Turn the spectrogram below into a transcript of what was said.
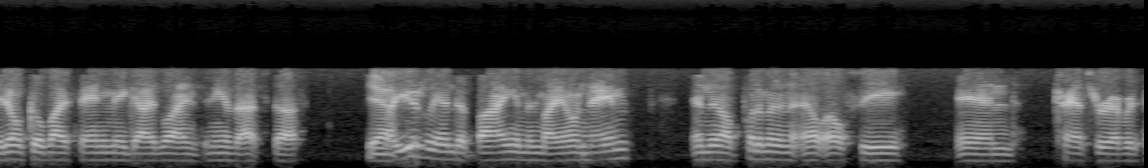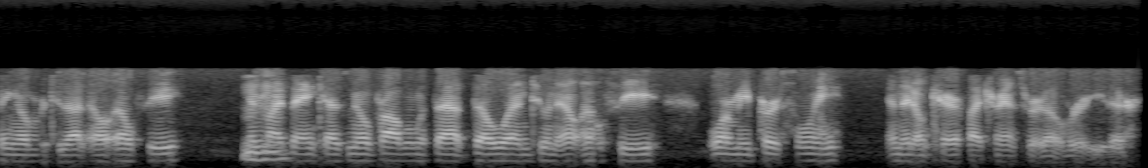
They don't go by Fannie Mae guidelines, any of that stuff. Yeah. I usually end up buying them in my own name, and then I'll put them in an LLC and transfer everything over to that LLC. And Mhm. my bank has no problem with that. They'll lend to an LLC or me personally, and they don't care if I transfer it over either.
